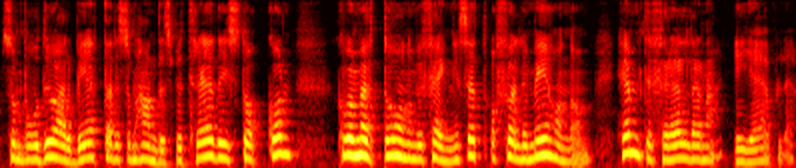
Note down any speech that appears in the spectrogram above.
som bodde och arbetade som handelsbeträde i Stockholm, kom och mötte honom i fängelset och följde med honom hem till föräldrarna i Gävle.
